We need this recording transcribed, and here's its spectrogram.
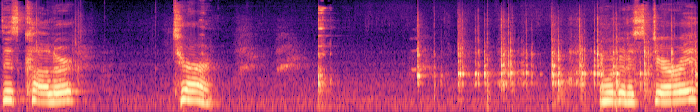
this color turn. And we're going to stir it.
